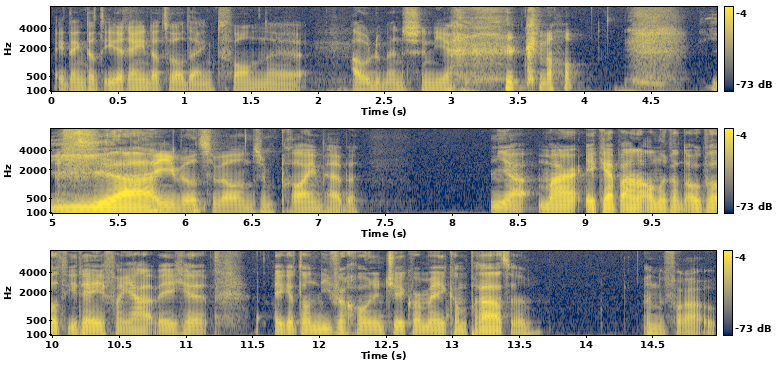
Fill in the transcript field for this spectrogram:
Ik denk dat iedereen dat wel denkt van... eh, oude mensen niet knap. Ja. En je wilt ze wel in zijn prime hebben. Ja, maar ik heb aan de andere kant ook wel het idee van, ja, weet je, ik heb dan liever gewoon een chick waarmee ik kan praten. Een vrouw.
